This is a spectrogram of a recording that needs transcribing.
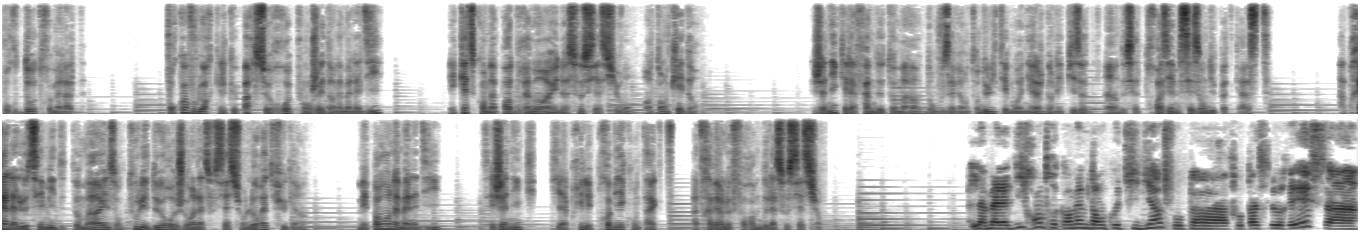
pour d'autres malades? Pourquoi vouloir quelque part se replonger dans la maladie? Et qu'est-ce qu'on apporte vraiment à une association en tant qu'aidant? Jannick est la femme de Thomas, dont vous avez entendu le témoignage dans l'épisode 1 de cette troisième saison du podcast. Après la leucémie de Thomas, ils ont tous les deux rejoint l'association Laurette Fugain, mais pendant la maladie, c'est Jannick qui a pris les premiers contacts à travers le forum de l'association. La maladie rentre quand même dans le quotidien, faut pas, faut pas se leurrer. Ça,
